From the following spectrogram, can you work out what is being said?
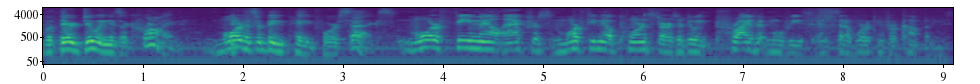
what they're doing is a crime more, because they're being paid for sex. more female actress, more female porn stars are doing private movies instead of working for companies.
